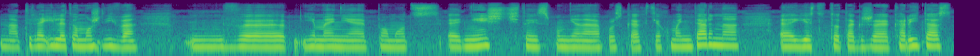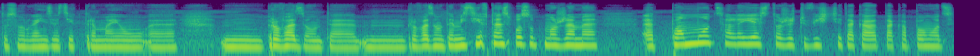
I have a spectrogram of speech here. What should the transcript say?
na tyle, ile to możliwe mm, w Jemenie pomoc e, nieść. To jest wspomniana Polska Akcja Humanitarna, e, jest to także Caritas, to są organizacje, które mają, e, mm, prowadzą te, mm, prowadzą te misje. W ten sposób możemy pomóc, ale jest to rzeczywiście taka, taka pomoc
